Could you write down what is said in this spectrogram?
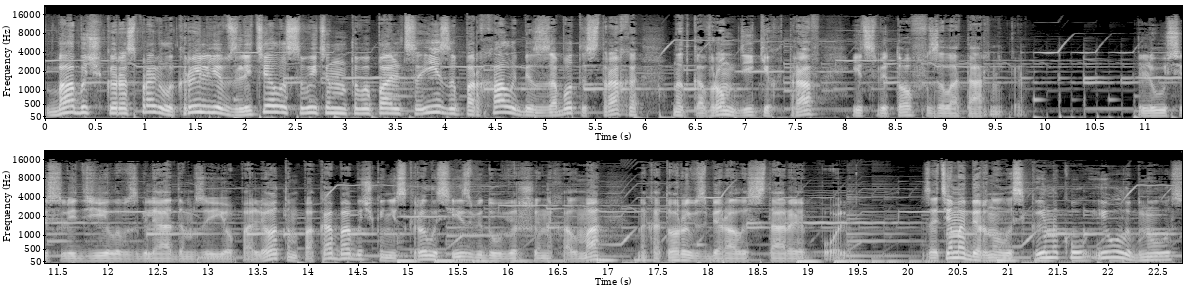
Бабочка расправила крылья, взлетела с вытянутого пальца и запорхала без забот и страха над ковром диких трав и цветов золотарника. Люси следила взглядом за ее полетом, пока бабочка не скрылась из виду у вершины холма, на которой взбиралось старое поле. Затем обернулась к иноку и улыбнулась.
